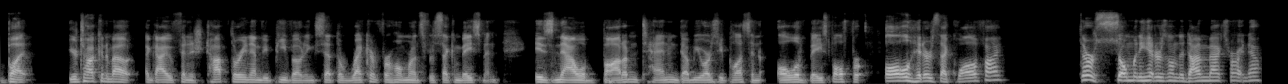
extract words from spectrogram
but you're talking about a guy who finished top three in MVP voting, set the record for home runs for second baseman, is now a bottom 10 in WRC plus in all of baseball for all hitters that qualify. There are so many hitters on the Diamondbacks right now.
